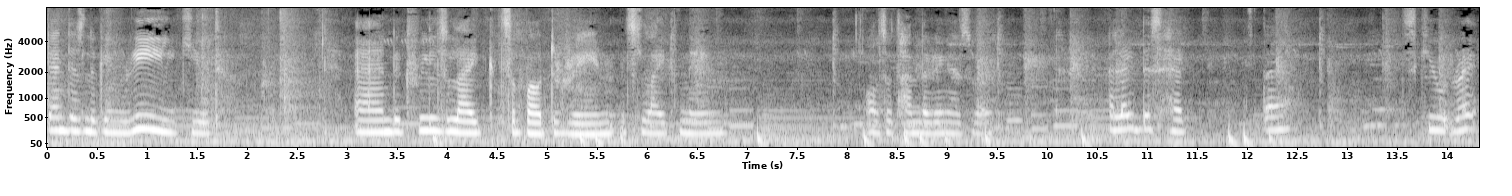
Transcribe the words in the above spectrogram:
Tent is looking really cute, and it feels like it's about to rain. It's lightning also thundering as well. I like this head style. It's cute, right?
